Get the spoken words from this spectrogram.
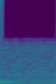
Mm-hmm.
